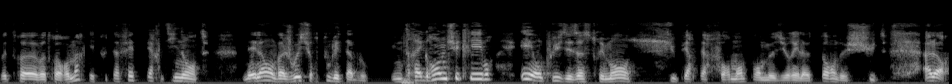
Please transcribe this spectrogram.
votre votre remarque est tout à fait pertinente. Mais là, on va jouer sur tous les tableaux. Une très grande chute libre et en plus des instruments super performants pour mesurer le temps de chute. Alors,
